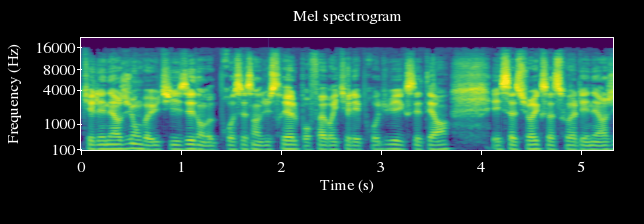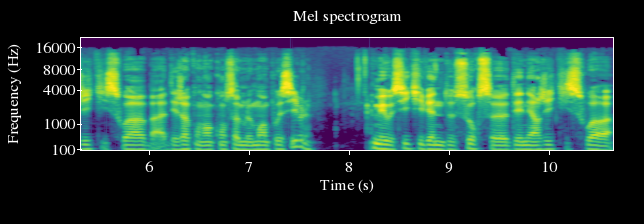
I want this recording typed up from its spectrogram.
quelle énergie on va utiliser dans notre process industriel pour fabriquer les produits, etc. Et s'assurer que ça soit l'énergie qui soit bah, déjà qu'on en consomme le moins possible mais aussi qui viennent de sources euh, d'énergie qui soient,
